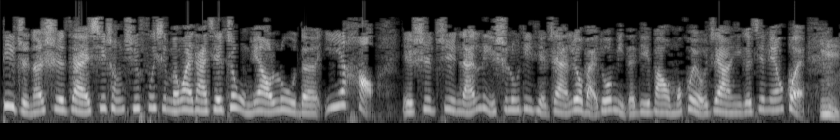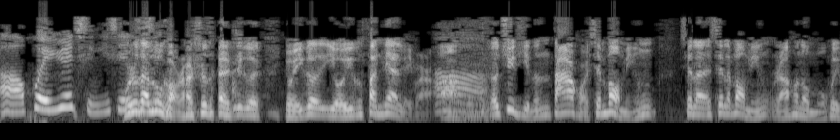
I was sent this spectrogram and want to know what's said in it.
地址呢是在西城区复兴门外大街真武庙路的一号，也是距南礼士路地铁站六百多米的地方，我们会有这样一个见面会。嗯，呃，会约请一些不是在路口上，是在。这个有一个有一个饭店里边啊，那具体的大家伙先报名，先来先来报名，然后呢我们会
